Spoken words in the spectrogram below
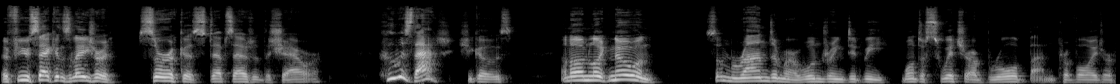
A few seconds later, Sorcha steps out of the shower. Who is that? She goes. And I'm like, no one. Some randomer wondering did we want to switch our broadband provider.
